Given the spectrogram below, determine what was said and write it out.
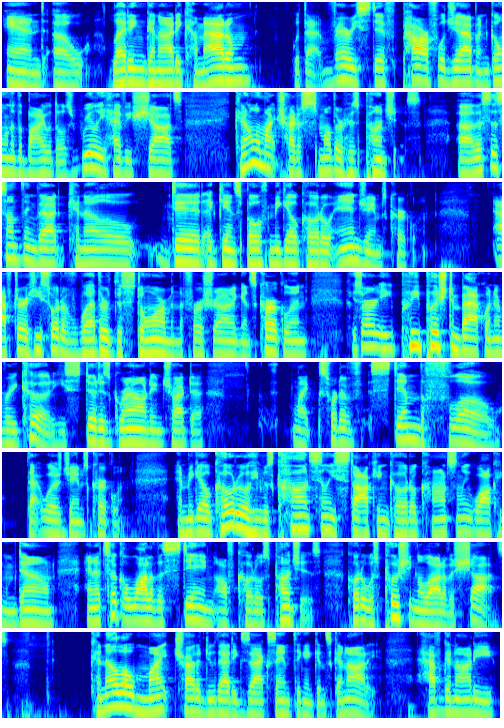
and uh, letting Gennady come at him with that very stiff, powerful jab and going to the body with those really heavy shots, Canelo might try to smother his punches. Uh, this is something that Canelo did against both Miguel Cotto and James Kirkland. After he sort of weathered the storm in the first round against Kirkland, he started he, he pushed him back whenever he could. He stood his ground and tried to like sort of stem the flow that was James Kirkland. And Miguel Cotto, he was constantly stalking Cotto, constantly walking him down, and it took a lot of the sting off Cotto's punches. Cotto was pushing a lot of his shots. Canelo might try to do that exact same thing against Gennady. Have Gennady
